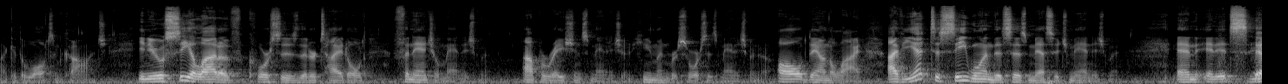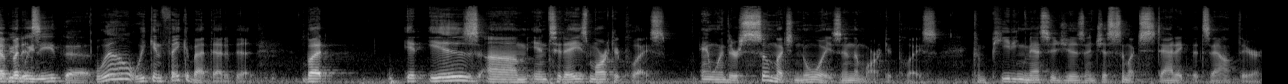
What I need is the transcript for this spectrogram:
like at the Walton College. And you'll see a lot of courses that are titled financial management, operations management, human resources management, all down the line. I've yet to see one that says message management. And it's uh, Maybe uh, but we it's, need that. Well, we can think about that a bit. But it is um, in today's marketplace, and when there's so much noise in the marketplace, competing messages and just so much static that's out there,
